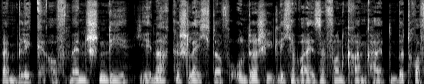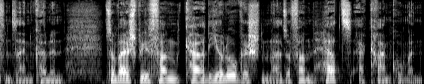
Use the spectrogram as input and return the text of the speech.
beim Blick auf Menschen, die je nach Geschlecht auf unterschiedliche Weise von Krankheiten betroffen sein können. Zum Beispiel von kardiologischen, also von Herzerkrankungen.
